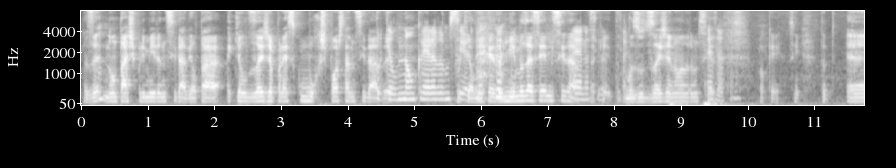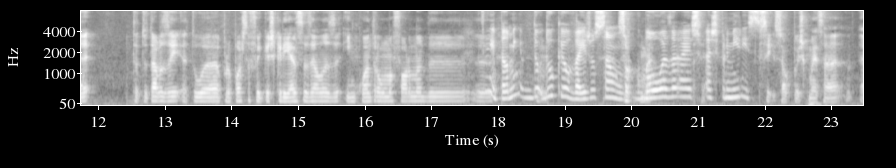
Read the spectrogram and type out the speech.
mas Uhum. é- não está a exprimir a necessidade. Ele está, aquele desejo aparece como resposta à necessidade. Porque ele não quer adormecer. Porque ele não quer dormir, mas essa é a necessidade. É a necessidade, Ok, portanto, certo. Mas o desejo é não adormecer. Exatamente. Ok, sim. Portanto, eh, portanto, tu estavas aí, a tua proposta foi que as crianças elas encontram uma forma de. eh, Sim, pelo mim, do, do que eu vejo, são é- boas a, a exprimir isso. Sim, só que depois começa a,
